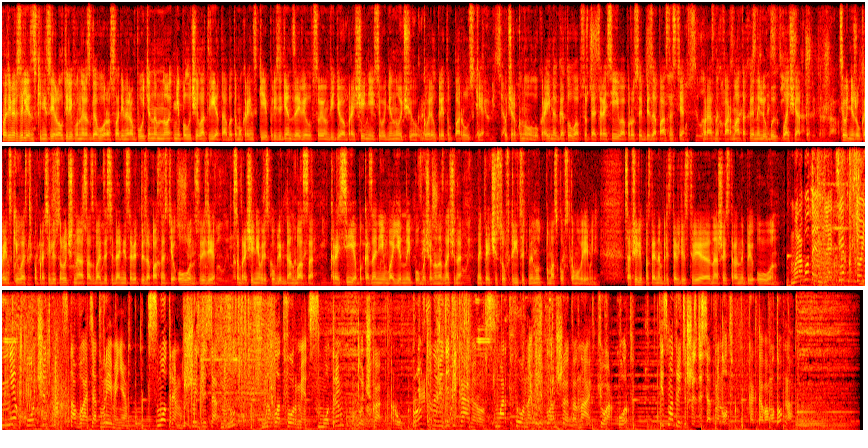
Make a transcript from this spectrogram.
Владимир Зеленский инициировал телефонный разговор с Владимиром Путиным, но не получил ответа. Об этом украинский президент заявил в своем видеообращении сегодня ночью. Говорил при этом по-русски. Подчеркнул, Украина готова обсуждать с Россией вопросы безопасности в разных форматах и на любых площадках. Сегодня же украинские власти попросили срочно созвать заседание Совета безопасности ООН в связи с обращением республик Донбасса к России об оказании им военной помощи. Она назначена на 5 часов 30 минут по московскому времени сообщили в постоянном представительстве нашей страны при ООН. Мы работаем для тех, кто не хочет отставать от времени. Смотрим 60 минут на платформе смотрим.ру. Просто наведите камеру смартфона или планшета на QR-код и смотрите 60 минут, когда вам удобно.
